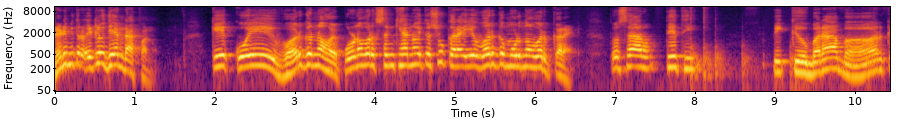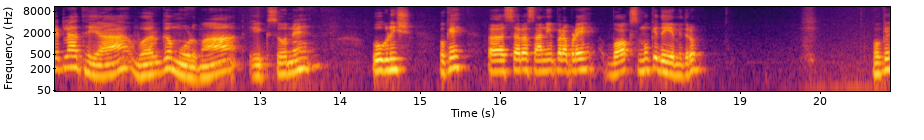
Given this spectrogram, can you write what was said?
રેડી મિત્રો? એટલું ધ્યાન રાખવાનું કે કોઈ વર્ગ ન હોય, પૂર્ણવર્ગ સંખ્યા ન હોય તો શું કરાય? એ વર્ગમૂળનો વર્ગ કરાય. તો સારું, તેથી પીક્યુ બરાબર કેટલા થયા? વર્ગમૂળમાં એકસો ને ઓગણીસ. ઓકે સરસ. આની પર આપણે બોક્સ મૂકી દઈએ મિત્રો. ઓકે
